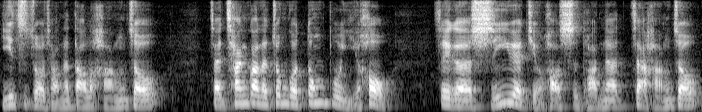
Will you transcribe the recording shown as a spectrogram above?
一直坐船呢到了杭州，在参观了中国东部以后。这个十一月九号使团呢在杭州，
